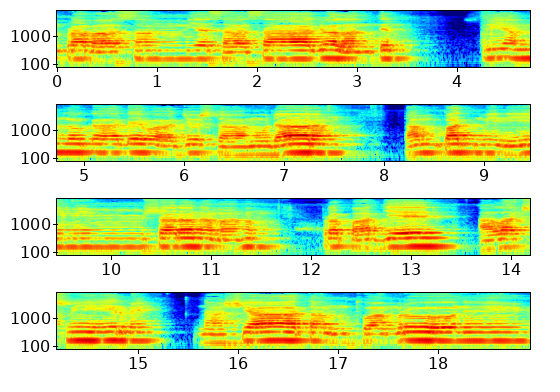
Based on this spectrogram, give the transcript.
प्रभासं यशसा ज्वलन्तीं। श्रियं लोकदेवजुष्टमुदारं तं पद्मिनीमिं शरणमहं। प्रपद्ये अलक्ष्मीर्मे नश्यातं त्वमृणे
